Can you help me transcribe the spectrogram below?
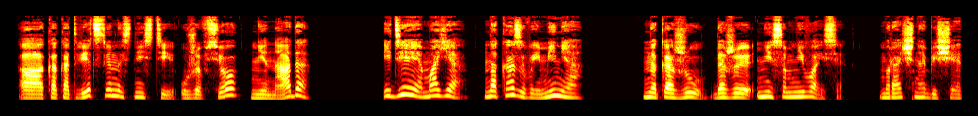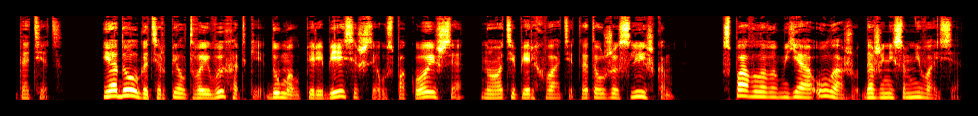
а как ответственность нести уже все, не надо?» «Идея моя, наказывай меня!» «Накажу, даже не сомневайся», — мрачно обещает отец. Я долго терпел твои выходки, думал, перебесишься, успокоишься, но теперь хватит, это уже слишком. С Павловым я улажу, даже не сомневайся.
